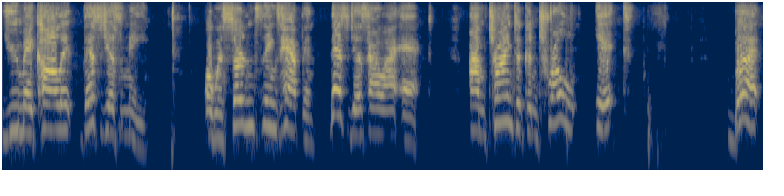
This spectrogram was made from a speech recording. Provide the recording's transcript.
You may call it, that's just me. Or when certain things happen, that's just how I act. I'm trying to control it, but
